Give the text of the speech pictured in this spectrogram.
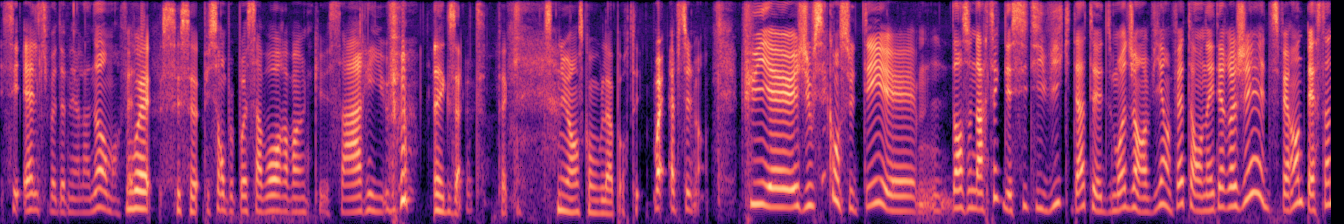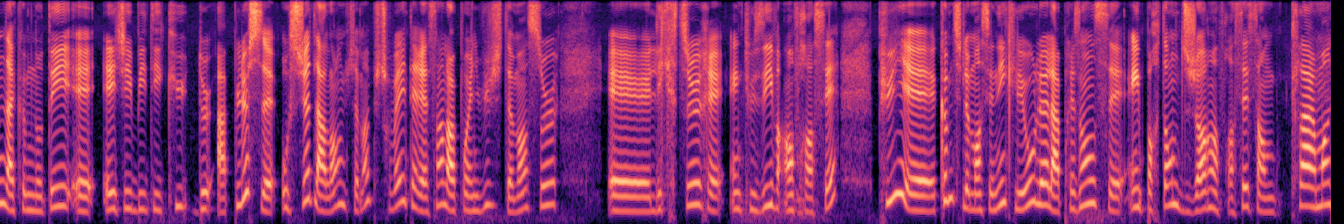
c'est elle qui va devenir la norme en fait. Ouais, c'est ça. Puis ça, on peut pas savoir avant que ça arrive. Exact. Fait que, petite nuance qu'on voulait apporter. Oui, absolument. Puis, euh, j'ai aussi consulté euh, dans un article de CTV qui date euh, du mois de janvier. En fait, on interrogeait différentes personnes de la communauté euh, LGBTQ2A, euh, au sujet de la langue, justement. Puis, je trouvais intéressant leur point de vue, justement, sur euh, l'écriture euh, inclusive en français. Puis, euh, comme tu l'as mentionné, Cléo, là, la présence importante du genre en français semble clairement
